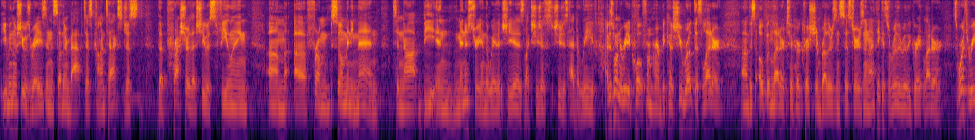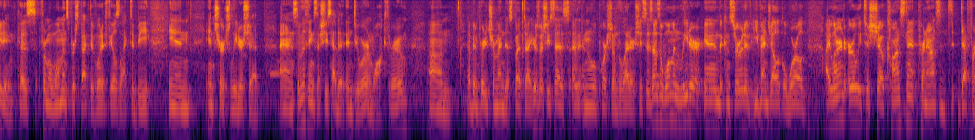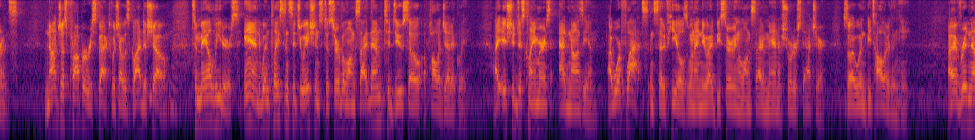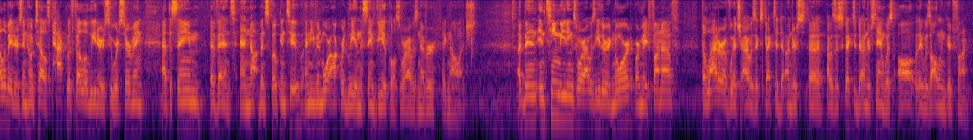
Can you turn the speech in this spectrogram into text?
even though she was raised in a Southern Baptist context, just the pressure that she was feeling um, uh, from so many men to not be in ministry in the way that she is. Like she just she just had to leave. I just want to read a quote from her because she wrote this letter, uh, this open letter to her Christian brothers and sisters, and I think it's a really really great letter. It's worth reading because from a woman's perspective, what it feels like to be in in church leadership and some of the things that she's had to endure and walk through um, have been pretty tremendous. But uh, here's what she says in a little portion of the letter. She says, As a woman leader in the conservative evangelical world, I learned early to show constant, pronounced deference, not just proper respect, which I was glad to show, to male leaders, and when placed in situations to serve alongside them, to do so apologetically. I issued disclaimers ad nauseum. I wore flats instead of heels when I knew I'd be serving alongside a man of shorter stature, so I wouldn't be taller than he. I have ridden elevators in hotels packed with fellow leaders who were serving at the same event and not been spoken to, and even more awkwardly in the same vehicles where I was never acknowledged. I've been in team meetings where I was either ignored or made fun of, the latter of which I was expected to under, uh, I was expected to understand was all it was all in good fun.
